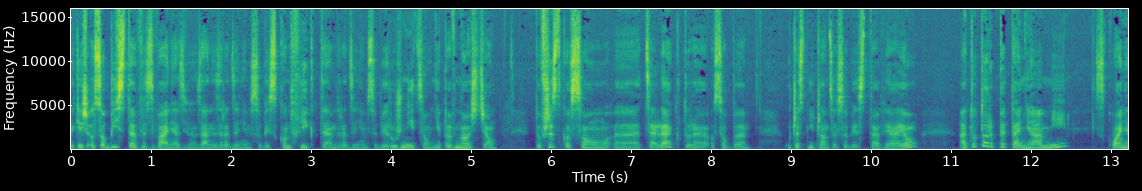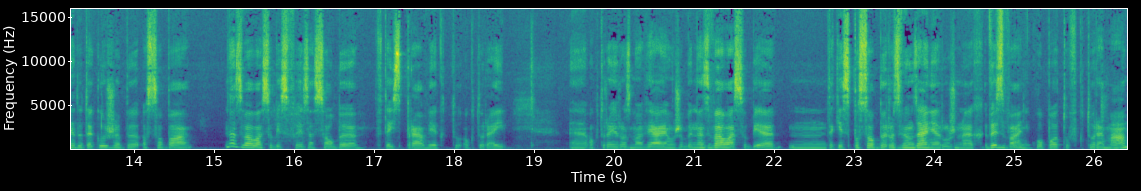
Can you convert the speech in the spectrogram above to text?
jakieś osobiste wyzwania związane z radzeniem sobie z konfliktem, z radzeniem sobie różnicą, niepewnością. To wszystko są e, cele, które osoby uczestniczące sobie stawiają, a tutor pytaniami skłania do tego, żeby osoba nazwała sobie swoje zasoby w tej sprawie, o której, e, o której rozmawiają, żeby nazwała sobie mm, takie sposoby rozwiązania różnych wyzwań, kłopotów, które ma.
